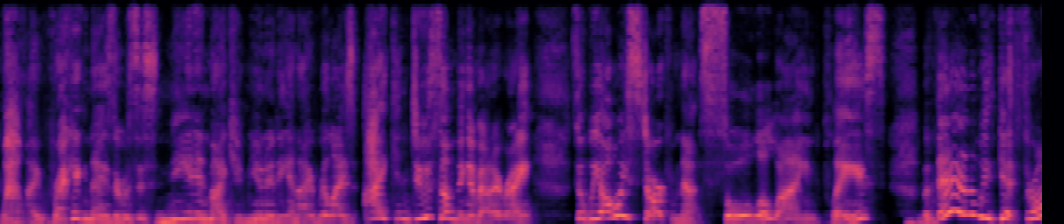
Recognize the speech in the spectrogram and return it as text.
well, I recognize there was this need in my community and I realized I can do something about it, right? So we always start from that soul aligned place, mm-hmm. but then we get thrown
